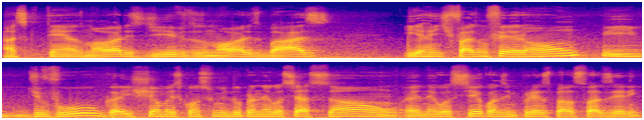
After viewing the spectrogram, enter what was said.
as que têm as maiores dívidas, as maiores bases, e a gente faz um feirão e divulga e chama esse consumidor para negociação, é, negocia com as empresas para elas fazerem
